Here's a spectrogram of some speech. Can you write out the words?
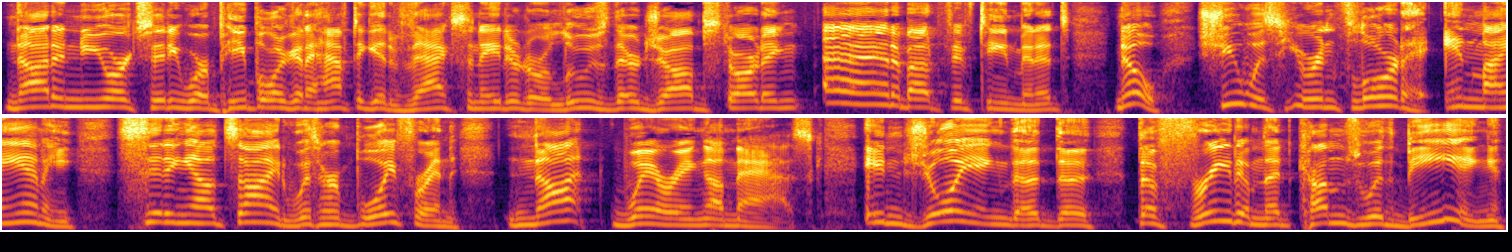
not in New York City where people are going to have to get vaccinated or lose their job starting in about 15 minutes. No, she was here in Florida, in Miami, sitting outside with her boyfriend, not wearing a mask, enjoying the, the, the freedom that comes with being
